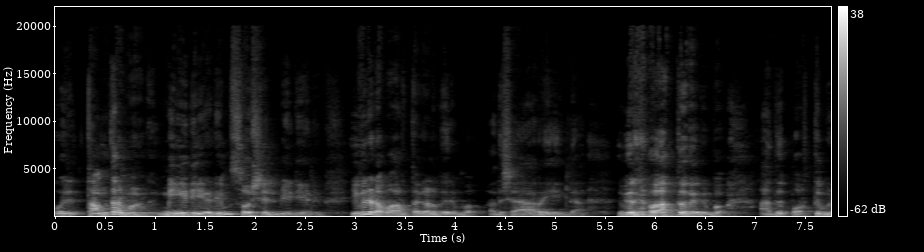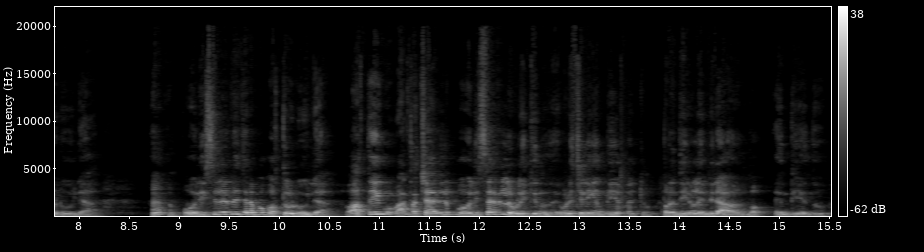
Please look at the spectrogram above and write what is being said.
ഒരു തന്ത്രമാണ് മീഡിയയുടെയും സോഷ്യൽ മീഡിയയുടെയും. ഇവരുടെ വാർത്തകൾ വരുമ്പോൾ അത് ഷെയർ ചെയ്യില്ല. ഇവരുടെ വാർത്ത വരുമ്പോൾ അത് പുറത്ത് വിടൂല. ആ, പോലീസിലെ ചിലപ്പോൾ പുറത്തു വിടൂല വാർത്തയും വാർത്താ ചാനലിൽ പോലീസുകാരല്ലേ വിളിക്കുന്നത്. വിളിച്ചില്ലെങ്കിൽ എന്ത് ചെയ്യാൻ പറ്റും? പ്രതികൾ ഇവരാകുമ്പോൾ എന്ത് ചെയ്യുന്നു?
